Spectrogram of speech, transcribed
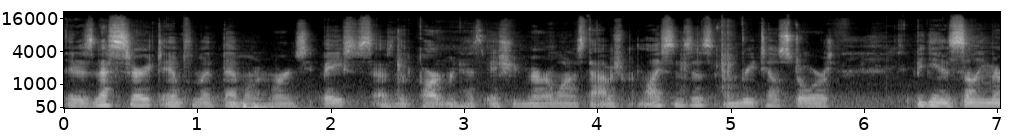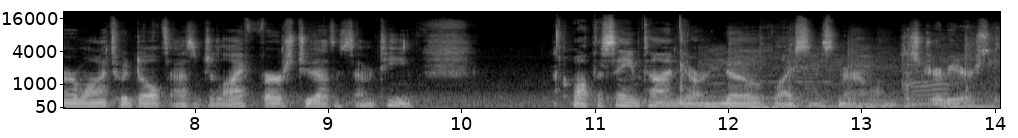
It is necessary to implement them on an emergency basis as the department has issued marijuana establishment licenses and retail stores began selling marijuana to adults as of July 1st, 2017, while at the same time there are no licensed marijuana distributors.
